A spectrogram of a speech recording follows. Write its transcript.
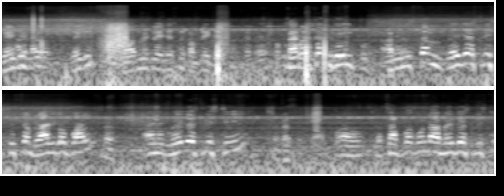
wages wages government complete చేస్తాం సార్. ఒకసారి ఒకసారి చేయి ఇప్పుడు మేము ఇస్తాం వేజెస్ లిస్ట్ ఇస్తాం రాజగోపాల్. ఆయనకు వేజెస్ లిస్ట్. తప్పకుండా ఆ వేజెస్ లిస్ట్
